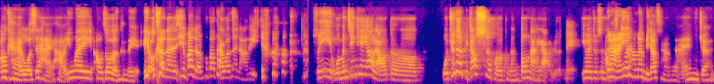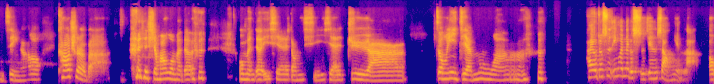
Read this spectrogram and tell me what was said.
？OK，我是还好，因为澳洲人可能也 有可能一半的人不知道台湾在哪里，所以我们今天要聊的，我觉得比较适合可能东南亚人呢、欸，因为就是那种对啊，因为他们比较常来，你觉得很近，然后 culture 吧，喜欢我们的。我们的一些东西，一些剧啊，综艺节目啊，还有就是因为那个时间上面啦，哦，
